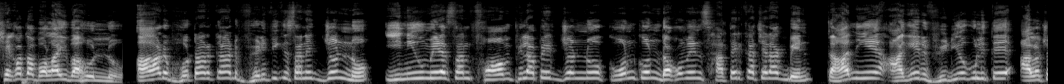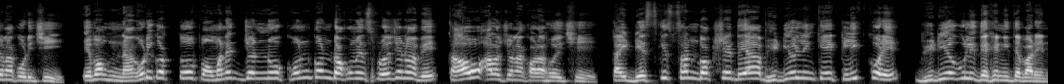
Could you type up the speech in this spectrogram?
সে কথা বলাই বাহুল্য। আর ভোটার কার্ড ভেরিফিকেশনের জন্য ইনিউমেরেশন ফর্ম ফিল জন্য কোন কোন ডকুমেন্টস হাতের কাছে রাখবেন, তা নিয়ে আগের ভিডিওগুলিতে আলোচনা করেছি এবং নাগরিকত্ব প্রমাণের জন্য কোন কোন ডকুমেন্টস প্রয়োজন হবে, তাও আলোচনা করা হয়েছে। তাই ডেসক্রিপশন বক্সে দেয়া ভিডিও লিঙ্কে ক্লিক করে ভিডিওগুলি দেখে নিতে পারেন।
